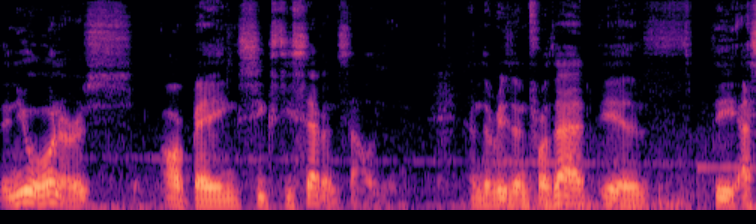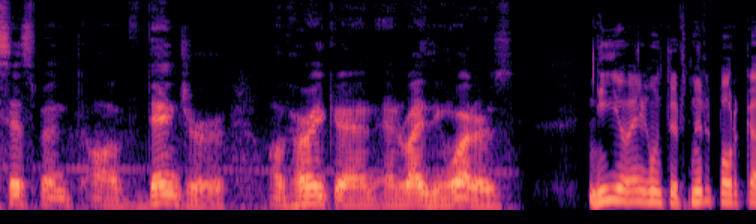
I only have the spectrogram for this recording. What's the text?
The new owners are paying 67,000 and the reason for that is the assessment of danger of hurricane and rising waters. Nýju eigundurnir borga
